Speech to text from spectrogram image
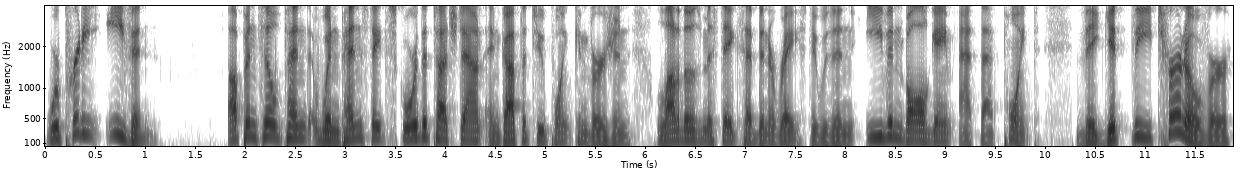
were pretty even up until Penn, when Penn State scored the touchdown and got the two point conversion, a lot of those mistakes had been erased. It was an even ball game at that point. They get the turnover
